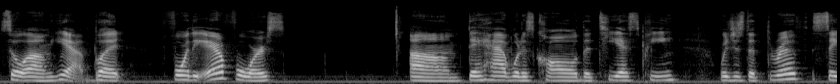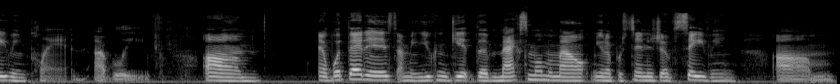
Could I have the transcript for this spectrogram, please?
So um yeah, but for the Air Force, um they have what is called the TSP, which is the Thrift Saving Plan, I believe. Um and what that is, I mean, you can get the maximum amount, you know, percentage of saving um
